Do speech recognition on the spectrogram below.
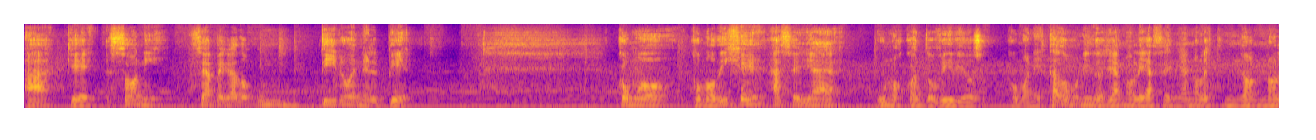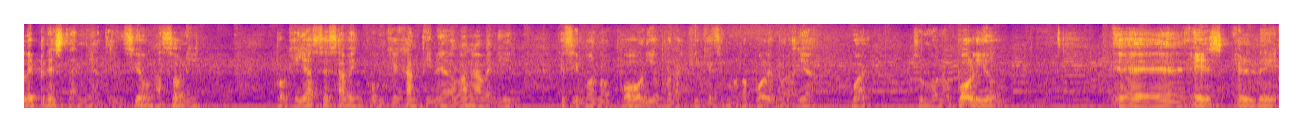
a que Sony se ha pegado un tiro en el pie. Como, como dije hace ya unos cuantos vídeos, como en Estados Unidos ya no le hacen, ya no le, no, le prestan ni atención a Sony, porque ya se saben con qué cantinera van a venir, que si monopolio por aquí, que si monopolio por allá. Bueno, su monopolio eh, es el de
